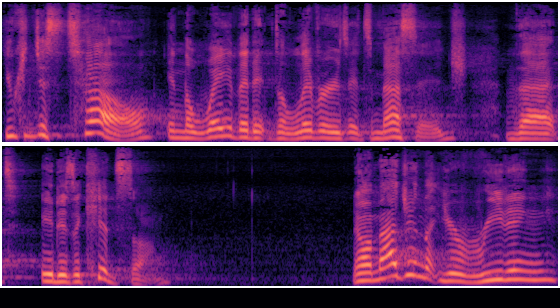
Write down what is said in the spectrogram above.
You can just tell in the way that it delivers its message that it is a kid's song. Now imagine that you're reading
